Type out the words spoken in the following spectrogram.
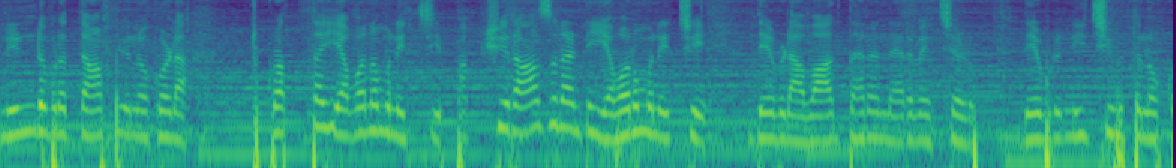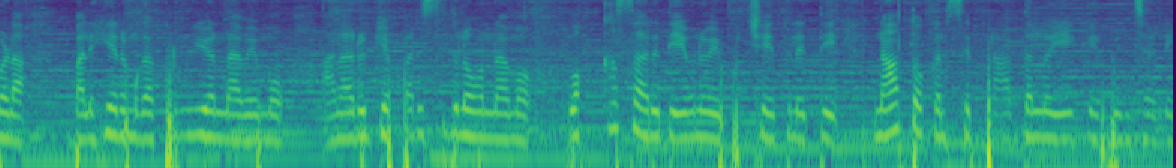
నిండు వృద్ధాప్యంలో కూడా క్రొత్త యవనమునిచ్చి పక్షిరాజు లాంటి యవనమునిచ్చి దేవుడు ఆ వాగ్దానం నెరవేర్చాడు. దేవుడు నీ జీవితంలో కూడా బలహీనముగా కృంగి ఉన్నావేమో అనారోగ్య పరిస్థితిలో ఉన్నామో ఒక్కసారి దేవుని వైపు చేతులెత్తి నాతో కలిసి ప్రార్థనలో ఏకీపించండి.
